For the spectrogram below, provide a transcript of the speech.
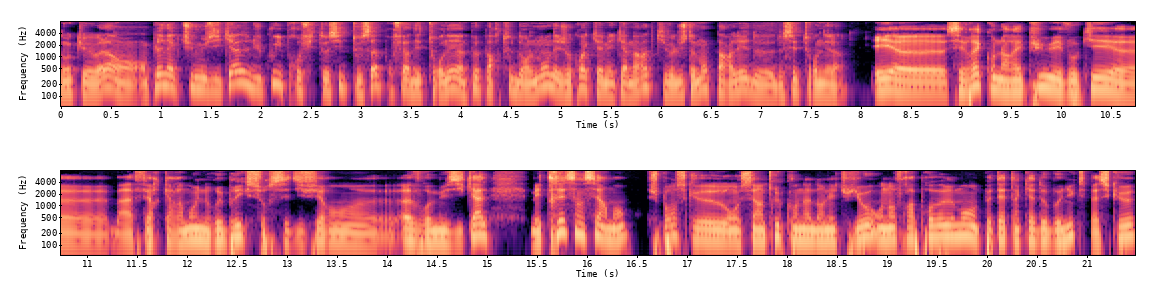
Donc euh, voilà, en, pleine actu musicale, du coup, il profite aussi de tout ça pour faire des tournées un peu partout dans le monde. Et je crois qu'il y a mes camarades qui veulent justement parler de, de ces tournées-là. Et euh, c'est vrai qu'on aurait pu évoquer, euh, bah, faire carrément une rubrique sur ces différents euh, œuvres musicales, mais très sincèrement, je pense que c'est un truc qu'on a dans les tuyaux. On en fera probablement peut-être un cadeau bonus parce que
